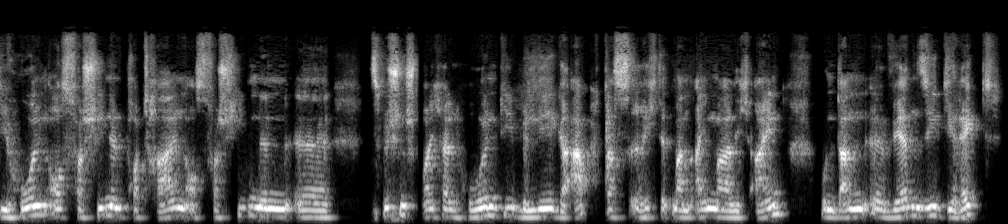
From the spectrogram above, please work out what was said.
die holen aus verschiedenen Portalen, aus verschiedenen äh, Zwischenspeichern, holen die Belege ab. Das richtet man einmalig ein und dann äh, werden sie direkt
